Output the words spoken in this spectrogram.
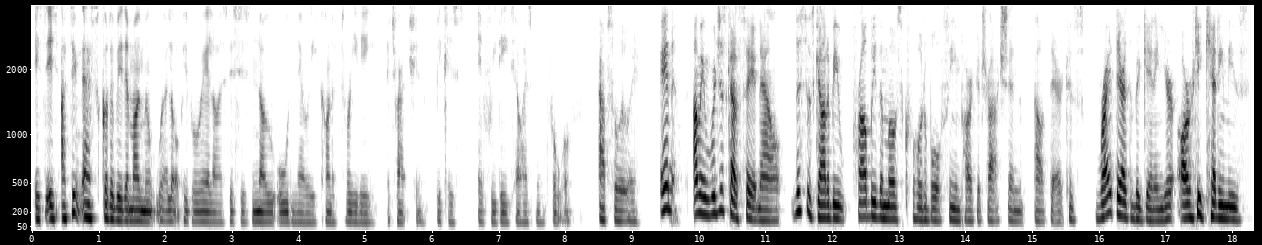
it's, it's, I think that's got to be the moment where a lot of people realise this is no ordinary kind of 3D attraction because every detail has been thought of. Absolutely. And I mean, we're just got to say it now. This has got to be probably the most quotable theme park attraction out there because right there at the beginning, you're already getting these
